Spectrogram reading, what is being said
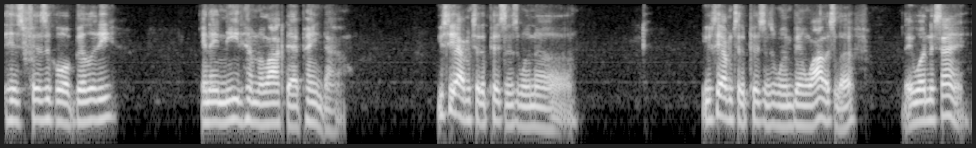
his physical ability, and they need him to lock that paint down. You see what happened to the Pistons when uh, you see what happened to the Pistons when Ben Wallace left. They wasn't the same.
